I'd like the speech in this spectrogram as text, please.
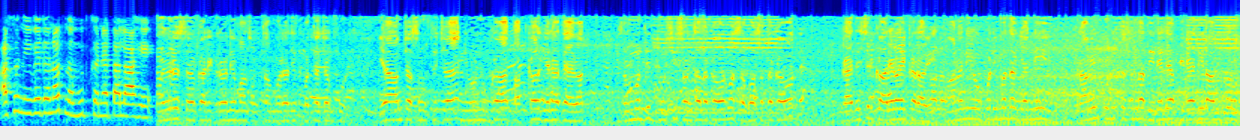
असं निवेदनात नमूद करण्यात आलं आहे. सहकारी गृहनिर्माण संस्था मर्यादित फतेजमपूर या आमच्या संस्थेच्या निवडणुका तात्काळ घेण्यात याव्यात. संबंधित दोषी संचालकावर व सभासदकावर कायदेशीर कार्यवाही करावी. माननीय उपनिबंधक यांनी ग्रामीण पोलीस स्टेशनला दिलेल्या फिर्यादीला अनुसरून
